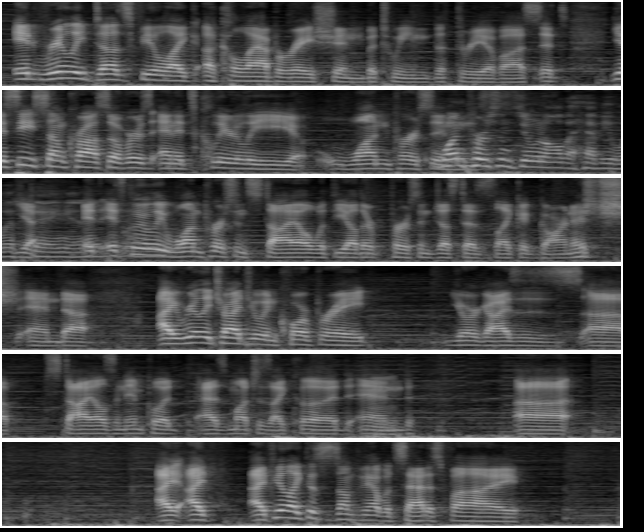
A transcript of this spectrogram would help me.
it really does feel like a collaboration between the three of us. It's you see some crossovers, and it's clearly one person. One person's doing all the heavy Yeah, lifting. and it, it's clearly one person's style with the other person just as like a garnish, and uh, I really tried to incorporate your guys' uh, styles and input as much as I could, and uh, I, I I feel like this is something that would satisfy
